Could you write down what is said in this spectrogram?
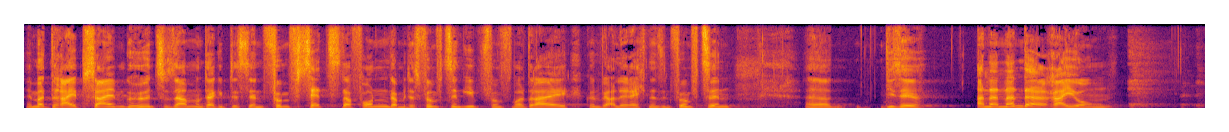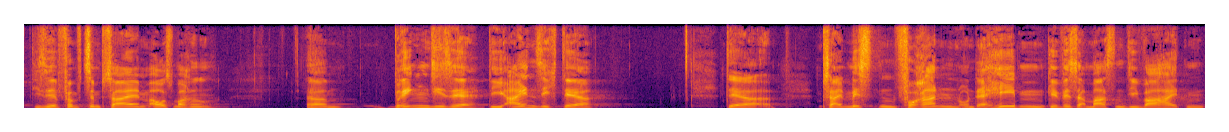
Immer drei Psalmen gehören zusammen und da gibt es dann fünf Sets davon, damit es 15 gibt. Fünf mal drei, können wir alle rechnen, sind 15. Äh, diese Aneinanderreihung, diese 15 Psalmen ausmachen, ähm, bringen diese, die Einsicht der, der Psalmisten voran und erheben gewissermaßen die Wahrheiten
